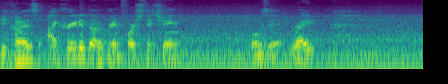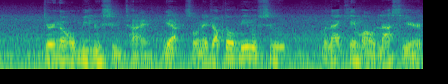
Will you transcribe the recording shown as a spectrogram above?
because I created the reinforced stitching, what was it, right during the Omilu suit time. Yeah, so when I dropped the Omilu suit, when that came out last year,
